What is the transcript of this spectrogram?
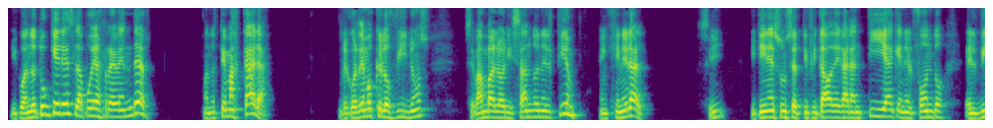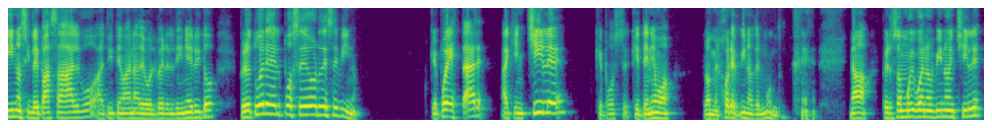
y cuando tú quieres la puedes revender cuando esté más cara. Recordemos que los vinos se van valorizando en el tiempo en general, ¿sí? Y tienes un certificado de garantía que en el fondo el vino si le pasa algo a ti te van a devolver el dinero y todo, pero tú eres el poseedor de ese vino, que puede estar aquí en Chile, que, que tenemos los mejores vinos del mundo. no, pero son muy buenos vinos en Chile.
